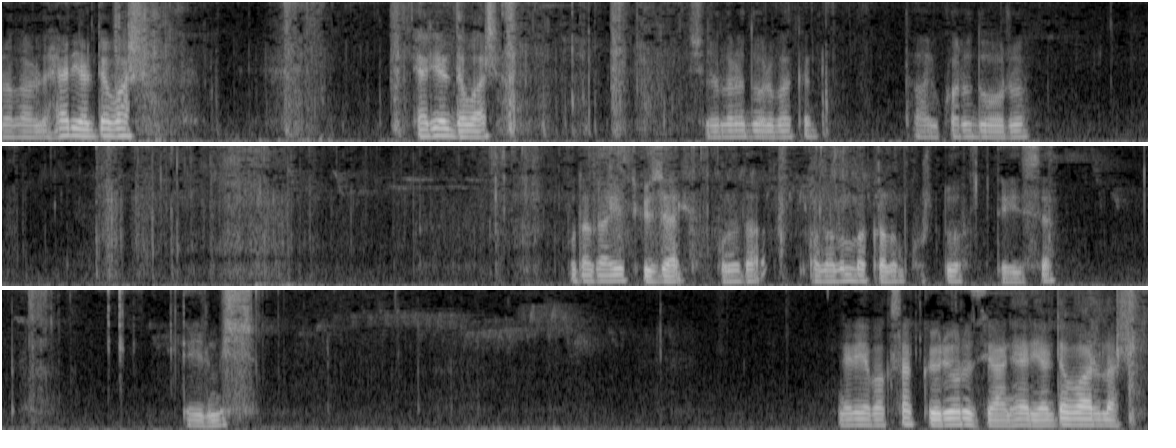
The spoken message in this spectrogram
Şuralarda her yerde var. Her yerde var. Şuralara doğru bakın. Ta yukarı doğru. Bu da gayet güzel. Bunu da alalım bakalım kurtlu değilse. Değilmiş. Nereye baksak görüyoruz yani her yerde varlar.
